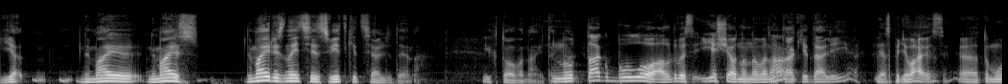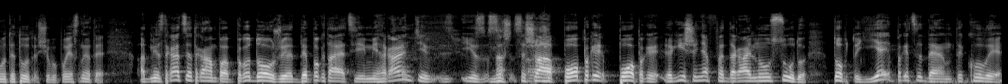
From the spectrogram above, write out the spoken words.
я, немає, немає, немає різниці, звідки ця людина і хто вона. І так, ну так було. Але дивись, є ще одна новина. Ну, так і далі є. Я сподіваюся, Е, тому ти тут, щоб пояснити. Адміністрація Трампа продовжує депортації мігрантів із На- США попри, попри рішення федерального суду. Тобто є прецеденти, коли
